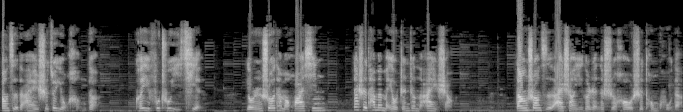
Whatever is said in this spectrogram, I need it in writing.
双子的爱是最永恒的，可以付出一切。有人说他们花心，那是他们没有真正的爱上。当双子爱上一个人的时候是痛苦的，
